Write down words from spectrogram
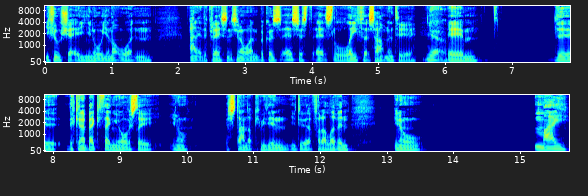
you feel shitty. You know, you're not wanting antidepressants. You're not wanting because it's just it's life that's happening to you. Yeah. Um, the the kind of big thing, you obviously, you know, a stand up comedian, you do that for a living. You know, my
